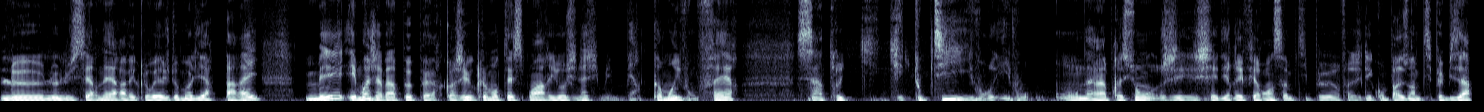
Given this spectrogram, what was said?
Le, Lucernaire avec le voyage de Molière, pareil. Mais, et moi, j'avais un peu peur. Quand j'ai vu que le Montespan arrive au gymnase, j'ai dit, mais merde, comment ils vont faire? C'est un truc qui, est tout petit. Ils vont, ils vont, on a l'impression, j'ai des références un petit peu, enfin j'ai des comparaisons un petit peu bizarres.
